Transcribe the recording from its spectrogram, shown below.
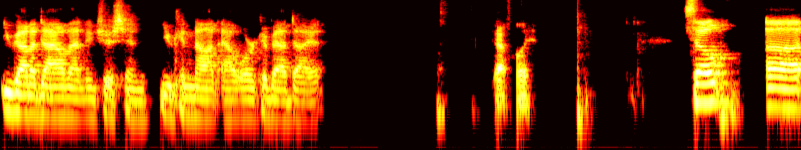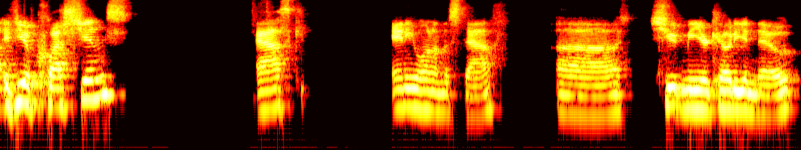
you got to dial that nutrition. You cannot outwork a bad diet. Definitely. So, uh, if you have questions, ask anyone on the staff. Uh, shoot me or Cody a note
